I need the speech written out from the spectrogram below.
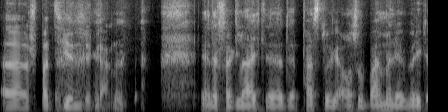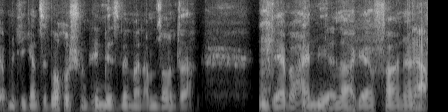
äh, spazieren gegangen? ja, der Vergleich, der, der passt durchaus, wobei man ja überlegt, ob nicht die ganze Woche schon hin ist, wenn man am Sonntag derbe Heimniederlage erfahren hat. Ja,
